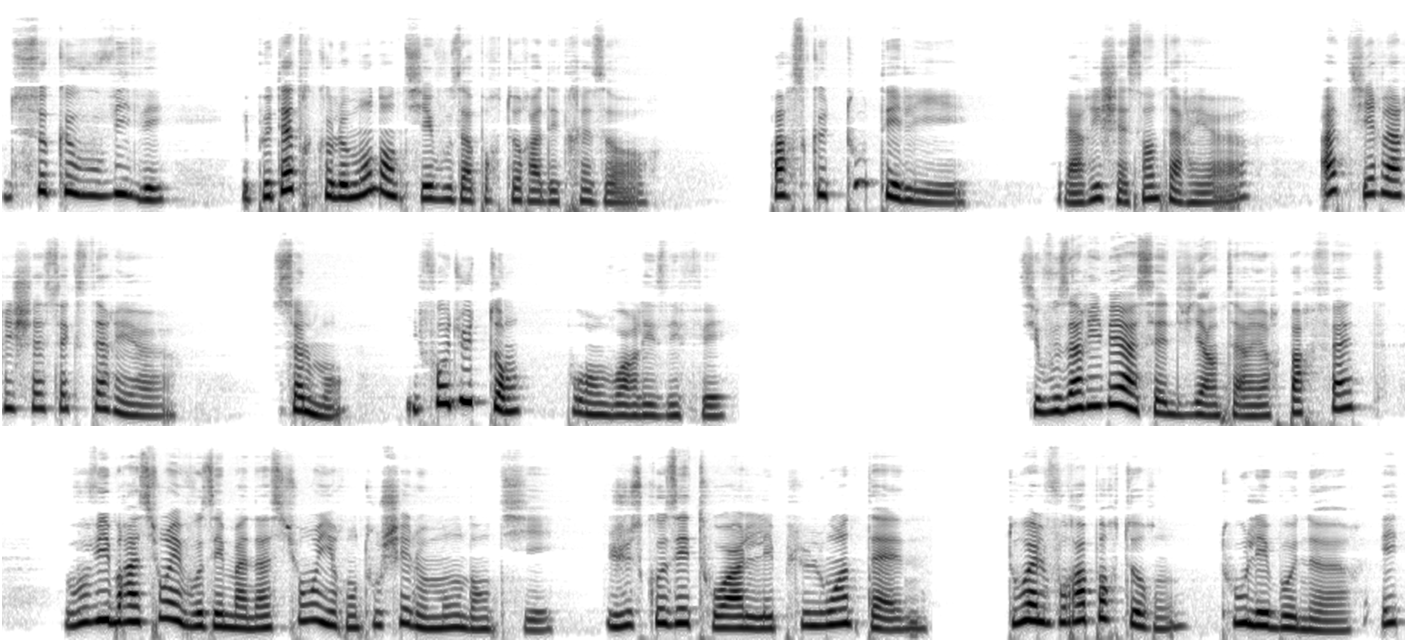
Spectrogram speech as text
de ce que vous vivez, et peut-être que le monde entier vous apportera des trésors. Parce que tout est lié. La richesse intérieure attire la richesse extérieure. Seulement, il faut du temps pour en voir les effets. Si vous arrivez à cette vie intérieure parfaite, vos vibrations et vos émanations iront toucher le monde entier, jusqu'aux étoiles les plus lointaines, d'où elles vous rapporteront tous les bonheurs et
